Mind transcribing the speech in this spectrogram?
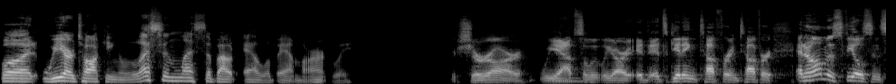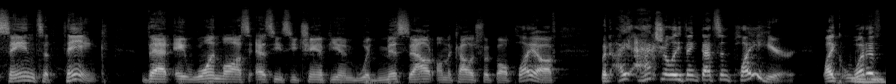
But we are talking less and less about Alabama, aren't we? We sure are. We absolutely are. It, it's getting tougher and tougher. And it almost feels insane to think that a one loss SEC champion would miss out on the college football playoff. But I actually think that's in play here. Like, what mm-hmm. if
